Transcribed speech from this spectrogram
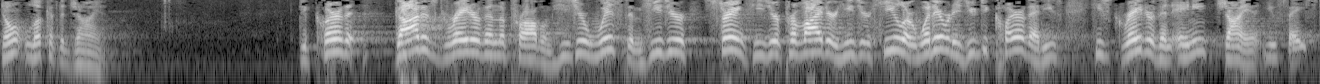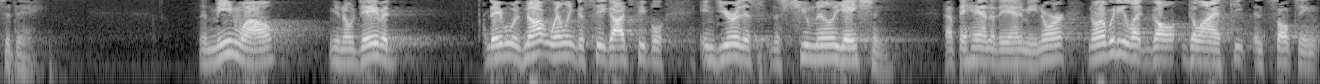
Don't look at the giant. Declare that God is greater than the problem. He's your wisdom. He's your strength. He's your provider. He's your healer. Whatever it is, you declare that. He's, he's greater than any giant you face today. And meanwhile, you know, David, David was not willing to see God's people endure this, this humiliation at the hand of the enemy, nor, nor would he let Goliath keep insulting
